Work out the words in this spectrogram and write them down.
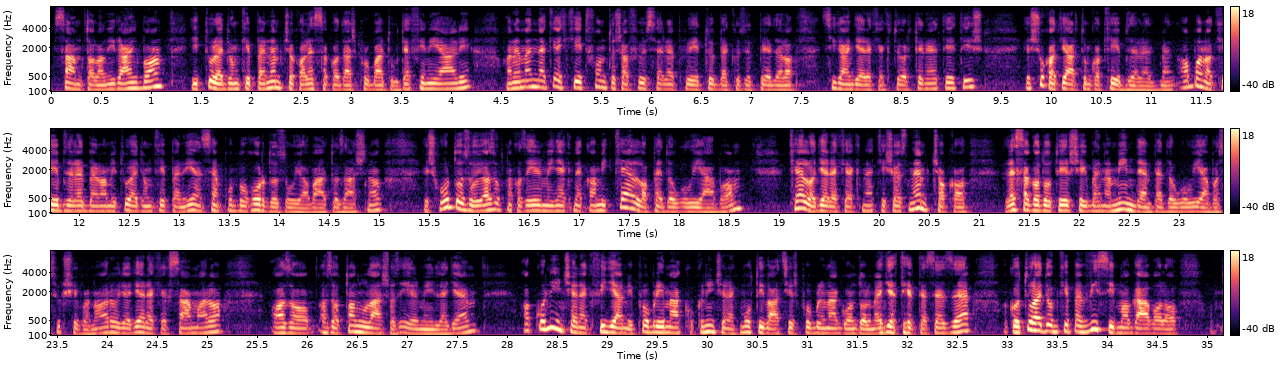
számtalan irányban. Itt tulajdonképpen nem csak a leszakadást próbáltuk definiálni, hanem ennek egy-két fontos a főszereplőjét többek között például a cigány gyerekek történetét is, és sokat jártunk a képzeletben. Abban a képzeletben, ami tulajdonképpen ilyen szempontból hordozója a változásnak, és hordozója azoknak az élményeknek, ami kell a pedagógiában, kell a gyerekeknek, és ez nem csak a leszagadó térségben, hanem minden pedagógiában szükség van arra, hogy a gyerekek számára az a, az a tanulás, az élmény legyen, akkor nincsenek figyelmi problémák, akkor nincsenek motivációs problémák, gondolom egyetértesz ezzel, akkor tulajdonképpen viszi magával a,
